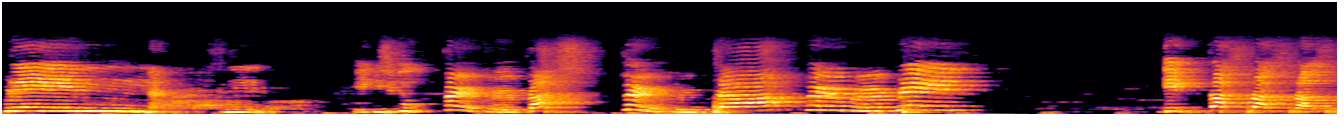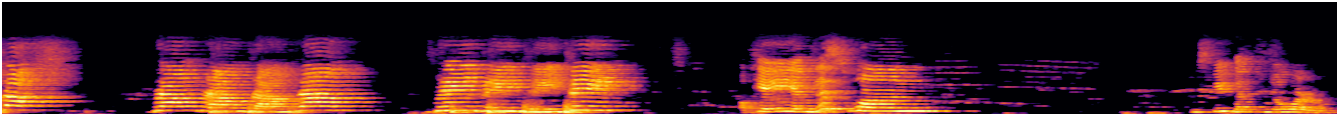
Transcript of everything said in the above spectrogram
Brain. Hmm. Okay, KG2. Fur, fur, brush. Fur, brush. Fur, fur, brain. Okay, and this one. We speak that lower.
